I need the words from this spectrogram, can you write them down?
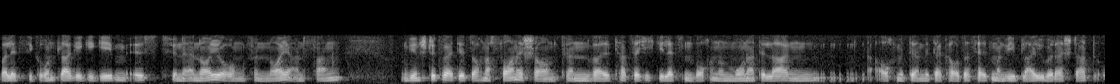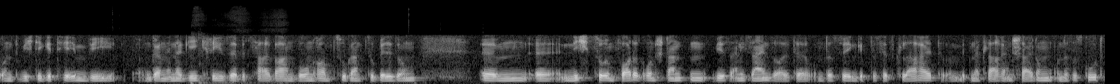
weil jetzt die Grundlage gegeben ist für eine Erneuerung, für einen Neuanfang und wir ein Stück weit jetzt auch nach vorne schauen können, weil tatsächlich die letzten Wochen und Monate lagen auch mit der, mit der Causa Feldmann wie Blei über der Stadt und wichtige Themen wie Umgang Energiekrise, bezahlbaren Wohnraum, Zugang zu Bildung ähm, äh, nicht so im Vordergrund standen, wie es eigentlich sein sollte. Und deswegen gibt es jetzt Klarheit mit einer klaren Entscheidung und das ist gut.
